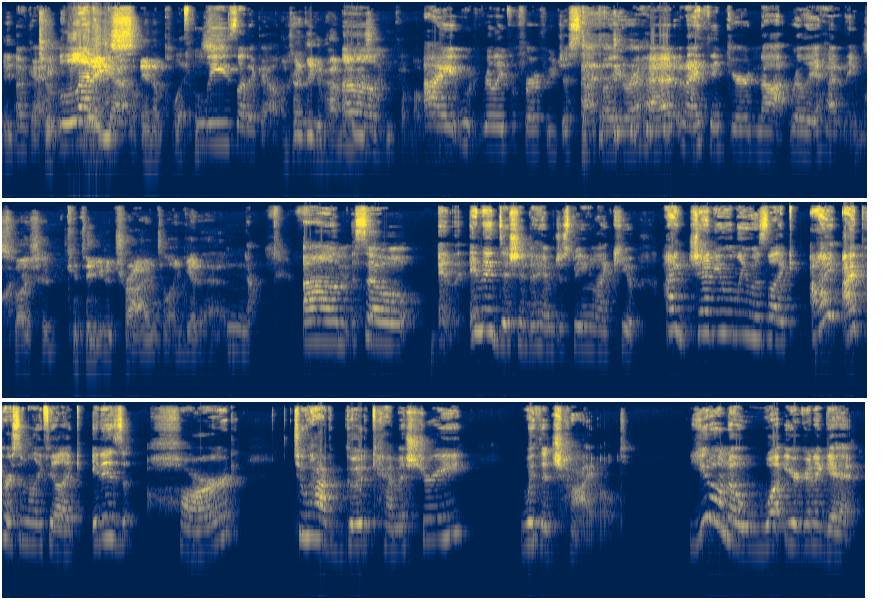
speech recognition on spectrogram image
It Okay, took let it place go. in a place. please let it go. I'm trying to think of how many movies I Um, can come up with. I would really prefer if you just while you were ahead, and I think you're not really ahead anymore. So I should continue to try until I get ahead. No. Um, so in, in addition to him just being like cute, I genuinely was like, I, I personally feel like it is hard to have good chemistry with a child. You don't know what you're gonna get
